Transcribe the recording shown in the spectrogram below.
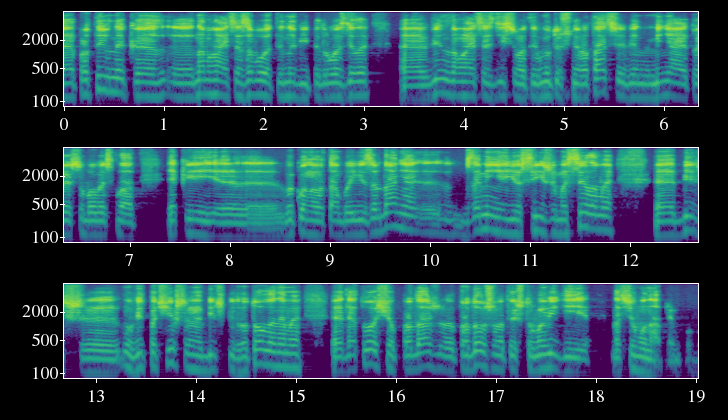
е, противник е, е, намагається заводити нові підрозділи. Е, він намагається здійснювати внутрішню ротацію. Він міняє той особовий склад, який е, виконував там бойові завдання, е, замінює його свіжими силами, е, більш е, ну відпочившими, більш підготовленими е, для того, щоб продовжувати штурмові дії на цьому напрямку.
